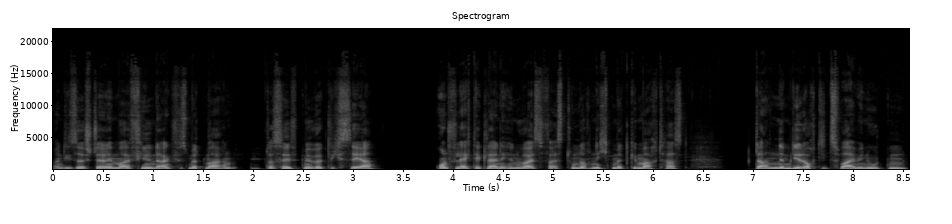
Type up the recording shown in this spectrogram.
An dieser Stelle mal vielen Dank fürs Mitmachen. Das hilft mir wirklich sehr. Und vielleicht der kleine Hinweis, falls du noch nicht mitgemacht hast, dann nimm dir doch die zwei Minuten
